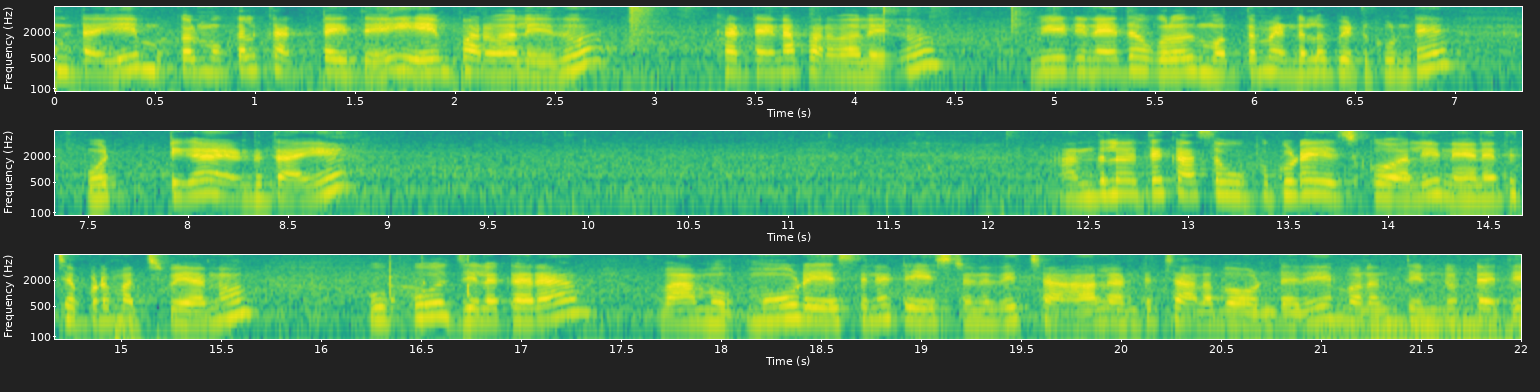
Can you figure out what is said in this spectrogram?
ఉంటాయి. ముక్కలు ముక్కలు కట్ అయితే ఏం పర్వాలేదు. కట్ అయినా పర్వాలేదు. వీటిని అయితే ఒకరోజు మొత్తం ఎండలో పెట్టుకుంటే ఒట్టిగా ఎండుతాయి. అందులో అయితే కాస్త ఉప్పు కూడా వేసుకోవాలి. నేనైతే చెప్పడం మర్చిపోయాను. ఉప్పు జీలకర్ర వాము మూడు వేస్తేనే టేస్ట్ అనేది చాలా అంటే చాలా బాగుంటుంది. మనం తింటుంటే అయితే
